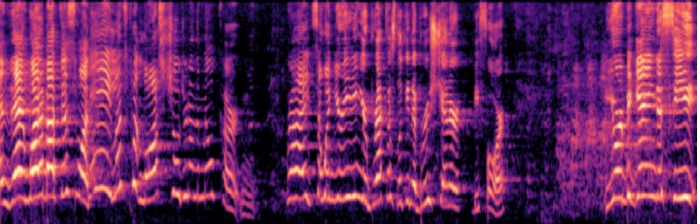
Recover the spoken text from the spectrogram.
And then what about this one? Hey, let's put lost children on the milk carton, right? So when you're eating your breakfast looking at Bruce Jenner before, you're beginning to see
